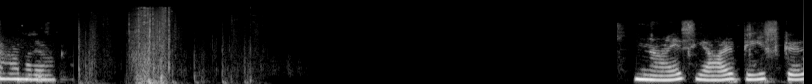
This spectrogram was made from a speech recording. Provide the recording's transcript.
हाँ मरा नाइस यार बीस किल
